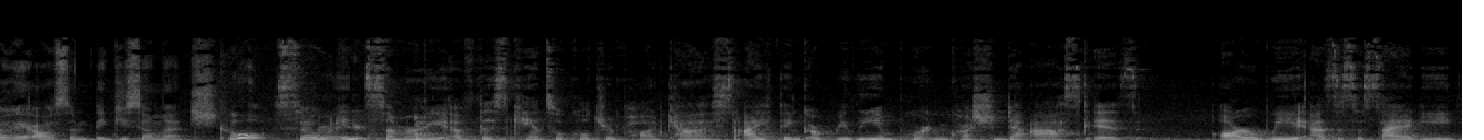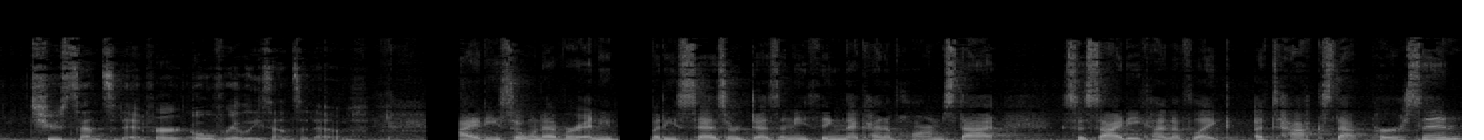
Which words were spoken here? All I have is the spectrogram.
Okay, awesome. Thank you so much. Cool. So, in summary of this cancel culture podcast, I think a really important question to ask is Are we as a society too sensitive or overly sensitive? society. So whenever anybody says or does anything that kind of harms that, society kind of like attacks that person,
